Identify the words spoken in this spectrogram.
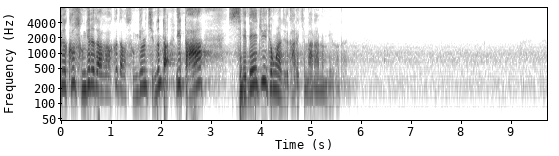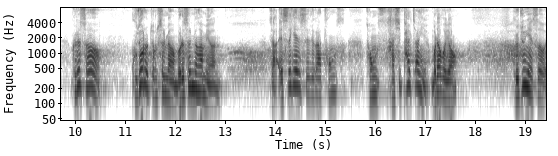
그래서 그 성전에다가 그다가 성전을 짓는다. 이게 다 세대주의 종말주의를 가르치 말하는 거거든. 그래서 구조를 좀 설명하면, 뭐를 설명하면, 자, 에스겔서가 총, 총 48장이에요. 뭐라고요? 그 중에서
